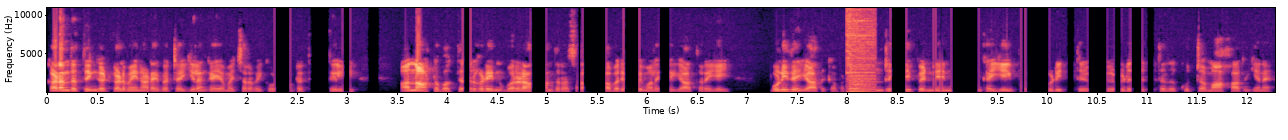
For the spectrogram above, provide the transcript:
கடந்த திங்கட்கிழமை நடைபெற்ற இலங்கை அமைச்சரவை கூட்டத்தில் அந்நாட்டு பக்தர்களின் வருடாந்திர சபரிமலை யாத்திரையை புனித யாத்திரிக்கப்பட்டது பெண்ணின் கையை பிடித்து எடுத்தது குற்றமாகாது என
